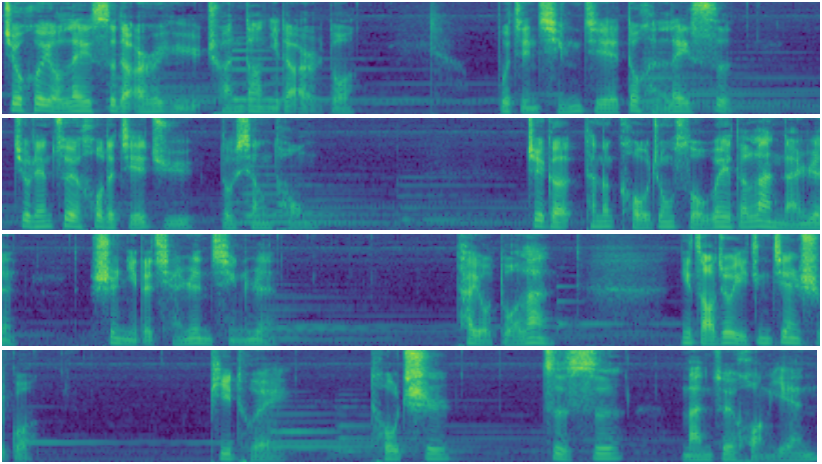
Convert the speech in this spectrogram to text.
就会有类似的耳语传到你的耳朵，不仅情节都很类似，就连最后的结局都相同。这个他们口中所谓的烂男人，是你的前任情人。他有多烂，你早就已经见识过。劈腿。偷吃、自私、满嘴谎言，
